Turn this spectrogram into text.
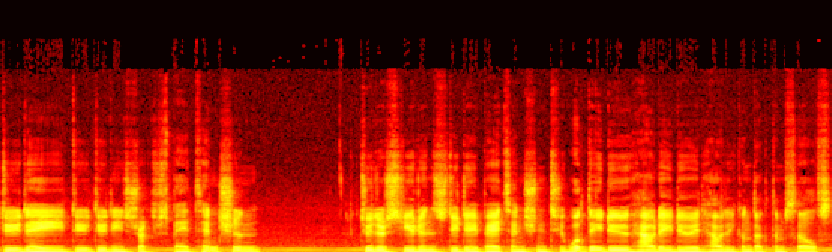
do they do do the instructors pay attention to their students? Do they pay attention to what they do how they do it how they conduct themselves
